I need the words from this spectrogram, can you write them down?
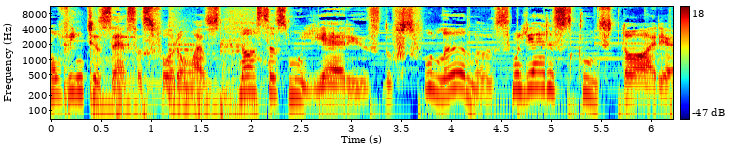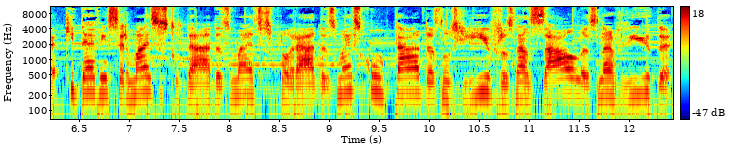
ouvintes, essas foram as nossas mulheres dos fulanos. Mulheres com história que devem ser mais estudadas, mais exploradas, mais contadas nos livros, nas aulas, na vida,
